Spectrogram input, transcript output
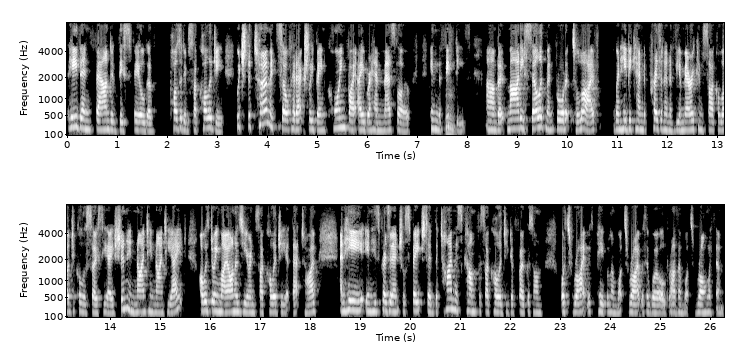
he then founded this field of positive psychology, which the term itself had actually been coined by Abraham Maslow in the 50s. Mm. Um, but Marty Seligman brought it to life when he became the president of the American Psychological Association in 1998. I was doing my honours year in psychology at that time. And he, in his presidential speech, said, The time has come for psychology to focus on what's right with people and what's right with the world rather than what's wrong with them.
